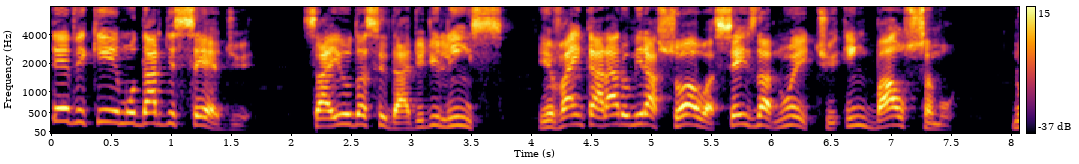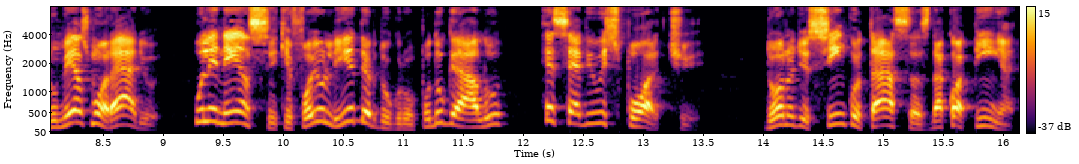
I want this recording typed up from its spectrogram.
teve que mudar de sede. Saiu da cidade de Lins e vai encarar o Mirassol às seis da noite, em Bálsamo. No mesmo horário, o Linense, que foi o líder do grupo do Galo, recebe o esporte. Dono de cinco taças da Copinha,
